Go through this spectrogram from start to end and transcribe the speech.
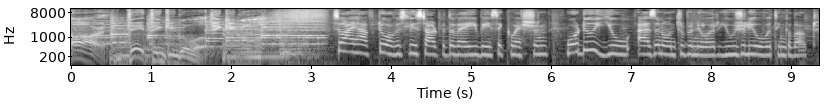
are they thinking over? Thinking over. So I have to obviously start with a very basic question. What do you as an entrepreneur usually overthink about?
